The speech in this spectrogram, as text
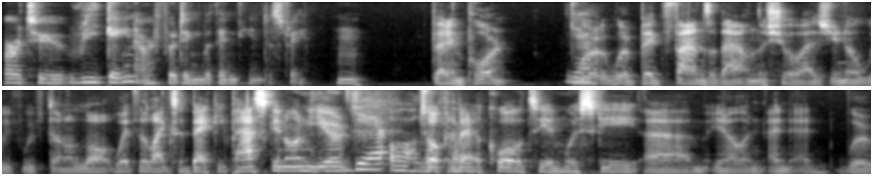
or to regain our footing within the industry. Hmm. Very important. Yeah. We're, we're big fans of that on the show. As you know, we've we've done a lot with the likes of Becky Paskin on here. Yeah, oh, talking about equality in whiskey, um, you know, and, and, and we're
